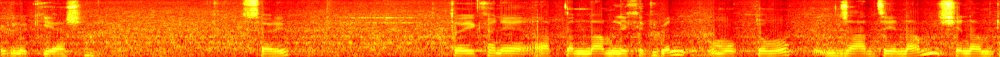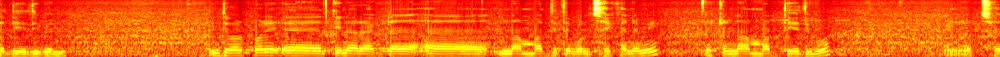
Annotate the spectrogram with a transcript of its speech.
এগুলো কি আসে? সরি তো এখানে আপনার নাম লিখে দিবেন অমুক তমুক যার যে নাম, সে নামটা দিয়ে দিবেন। দেওয়ার পরে তিনারা একটা নাম্বার দিতে বলছে এখানে আমি একটা নাম্বার দিয়ে দিব আচ্ছা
